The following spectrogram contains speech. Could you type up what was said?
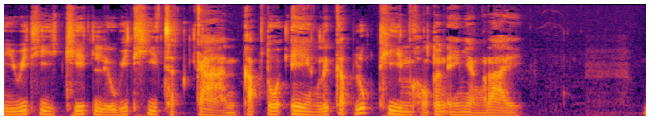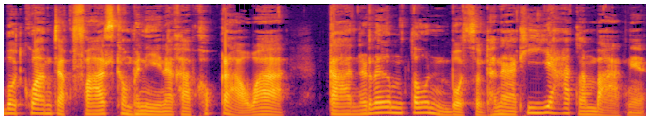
มีวิธีคิดหรือวิธีจัดการกับตัวเองหรือกับลูกทีมของตนเองอย่างไร บทความจาก Fast Company นะครับเขากล่าวว่า การเริ่มต้นบทสนทนาที่ยากลำบากเนี่ย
